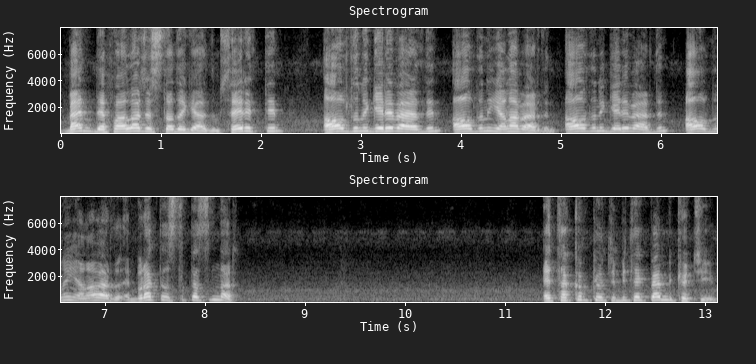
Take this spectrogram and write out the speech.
Ben defalarca stada geldim, seyrettim. Aldığını geri verdin, aldığını yana verdin. Aldığını geri verdin, aldığını yana verdin. E bırak da ıslıklasınlar. E takım kötü, bir tek ben mi kötüyüm?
